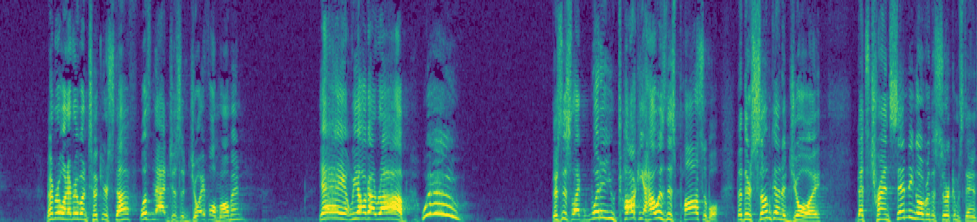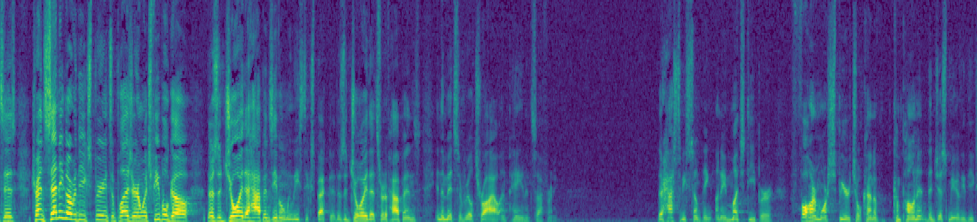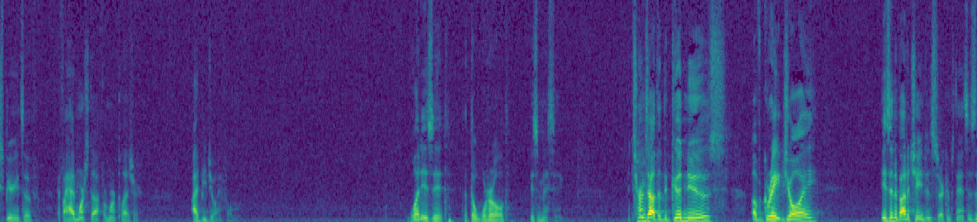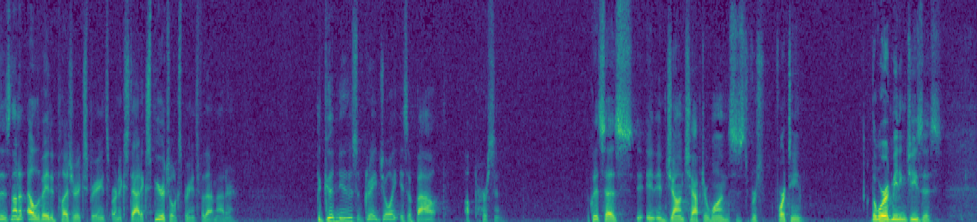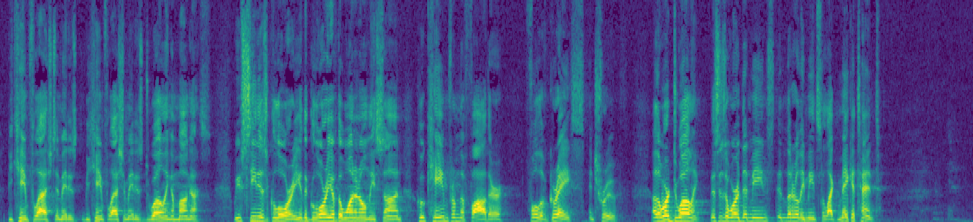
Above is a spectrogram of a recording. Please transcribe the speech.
remember when everyone took your stuff? Wasn't that just a joyful moment? Yay, we all got robbed. Woo! There's this like, what are you talking? How is this possible? That there's some kind of joy that's transcending over the circumstances, transcending over the experience of pleasure, in which people go, there's a joy that happens even when we least expect it. There's a joy that sort of happens in the midst of real trial and pain and suffering. There has to be something on a much deeper, far more spiritual kind of component than just merely the experience of if I had more stuff or more pleasure, I'd be joyful. What is it that the world is missing? It turns out that the good news of great joy isn't about a change in circumstances. It's not an elevated pleasure experience or an ecstatic spiritual experience for that matter. The good news of great joy is about a person. Look what it says in, John chapter 1. This is verse 14. The Word, meaning Jesus, became flesh and made his, became flesh and made his dwelling among us. We've seen his glory, the glory of the one and only Son, who came from the Father, full of grace and truth. Now, the word dwelling, this is a word that means, it literally means to like make a tent.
